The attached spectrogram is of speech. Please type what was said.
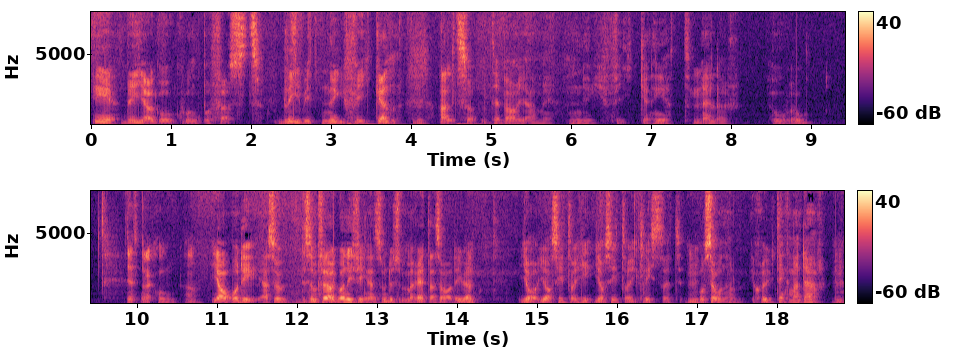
är det jag går igång på först. Blivit nyfiken. Mm. Alltså, det börjar med nyfikenhet Mm. eller oro. Desperation. Ja. Ja, och det, alltså, det som föregår nyfikenhet, som du med rätta sa, det är ju att Mm. jag, jag, sitter, i, jag sitter i klistret Mm. och sonen är sjuk. Tänk om han dör. Mm.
